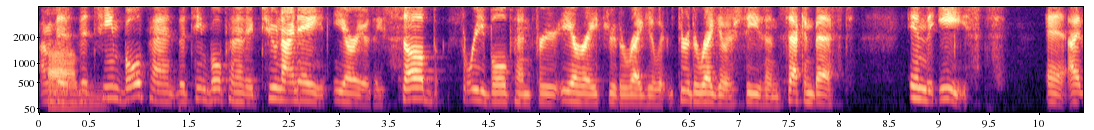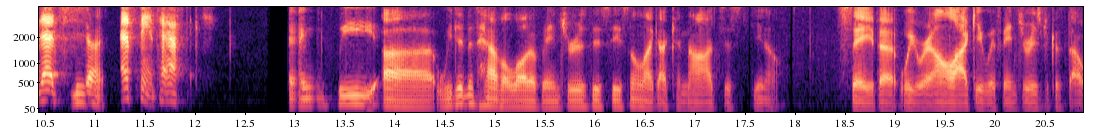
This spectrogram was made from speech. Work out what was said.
I mean, the, um, the, team bullpen, the team bullpen had a 2.98 ERA. It was a sub three bullpen for your ERA through the regular through the regular season, second best in the East, and I, that's yeah. that's fantastic and we uh we didn't have a lot of injuries this season. Like I cannot just you know say that we were unlucky with injuries because that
